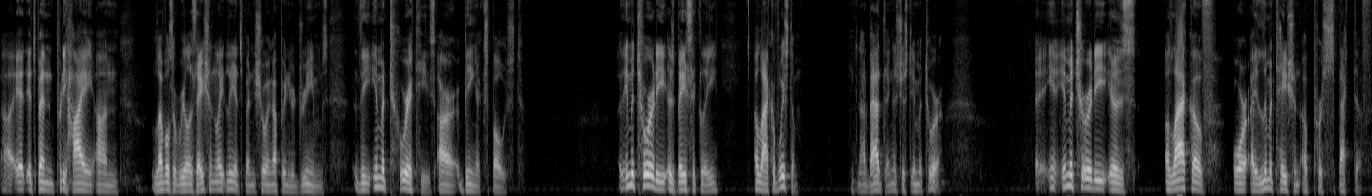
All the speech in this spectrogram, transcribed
Uh, it, it's been pretty high on levels of realization lately. It's been showing up in your dreams. The immaturities are being exposed. The immaturity is basically a lack of wisdom. It's not a bad thing, it's just immature. immaturity is a lack of or a limitation of perspective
